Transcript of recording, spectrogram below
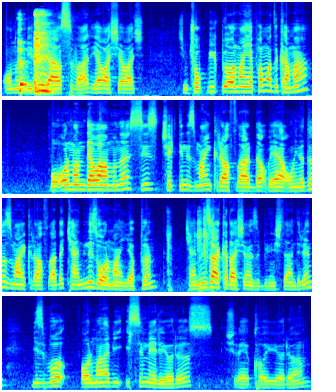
onun bir ricası var. Yavaş yavaş. Şimdi çok büyük bir orman yapamadık ama bu ormanın devamını siz çektiğiniz Minecraft'larda veya oynadığınız Minecraft'larda kendiniz orman yapın. Kendiniz arkadaşlarınızı bilinçlendirin. Biz bu ormana bir isim veriyoruz. Şuraya koyuyorum.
